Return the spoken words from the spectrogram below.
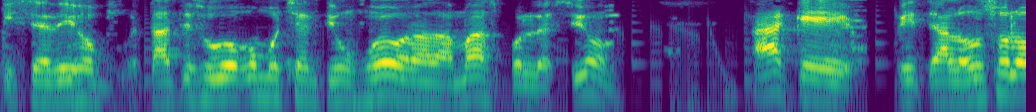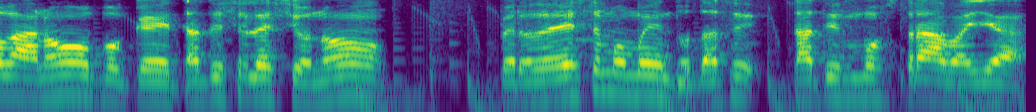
y se dijo, Tatis jugó como 81 juegos nada más por lesión. Ah, que Alonso lo ganó porque Tatis se lesionó, pero desde ese momento Tatis, mostraba ya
